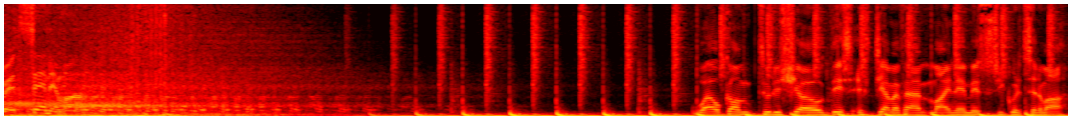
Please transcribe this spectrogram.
Secret Cinema. Welcome to the show. This is Jam FM. My name is Secret Cinema.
